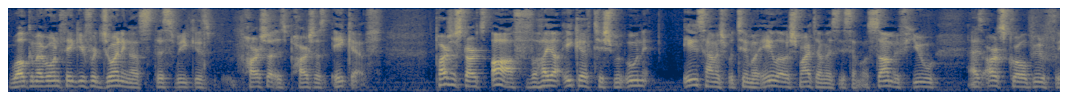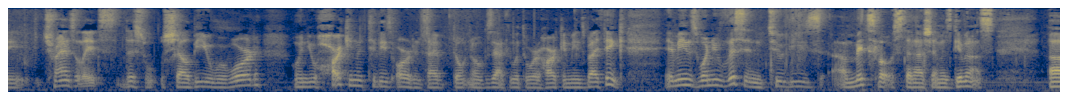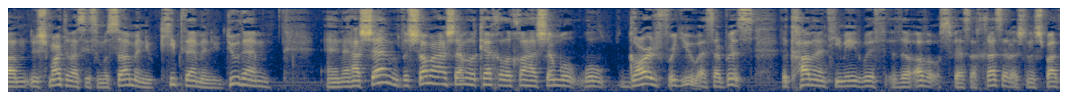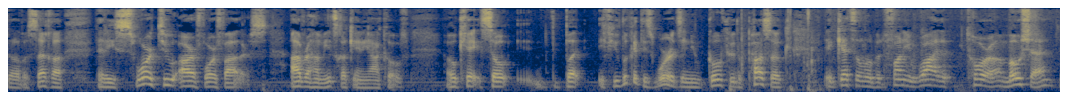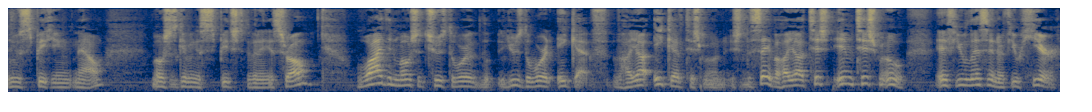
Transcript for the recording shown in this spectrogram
Welcome everyone. Thank you for joining us. This week is Parsha is Parsha's Akev. Parsha starts off V'haya Akev Tishmu'un Eis Hamishpatima Elo Shmartam Esisem If you, as our ArtScroll beautifully translates, this shall be your reward when you hearken to these ordinances. I don't know exactly what the word hearken means, but I think it means when you listen to these uh, mitzvos that Hashem has given us. Um, and you keep them and you do them. And then Hashem, V'shamar Hashem Hashem will, will guard for you, as Abris, the covenant He made with the Avos, that He swore to our forefathers, Abraham, Yitzchak, and Yaakov. Okay, so, but if you look at these words and you go through the pasuk, it gets a little bit funny. Why the Torah, Moshe, who's speaking now, Moshe is giving a speech to the Bnei Yisrael. Why did Moshe choose the word use the word Akev? V'haya Akev Tishmun. You should say V'haya tish, im Tishmu. If you listen, if you hear.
